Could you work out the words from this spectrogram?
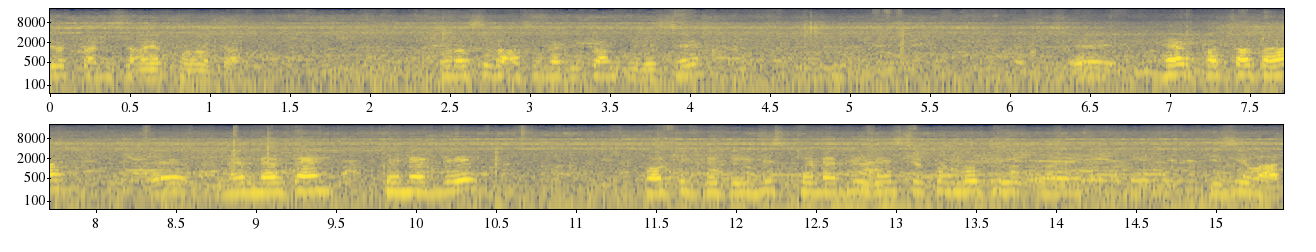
24 tanesi ayakta orada. Burası da aslında tan kulesi. E, her katta da e, mermerden kemerli Portik dediğimiz kemerli ve sütunlu bir e, dizi var.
